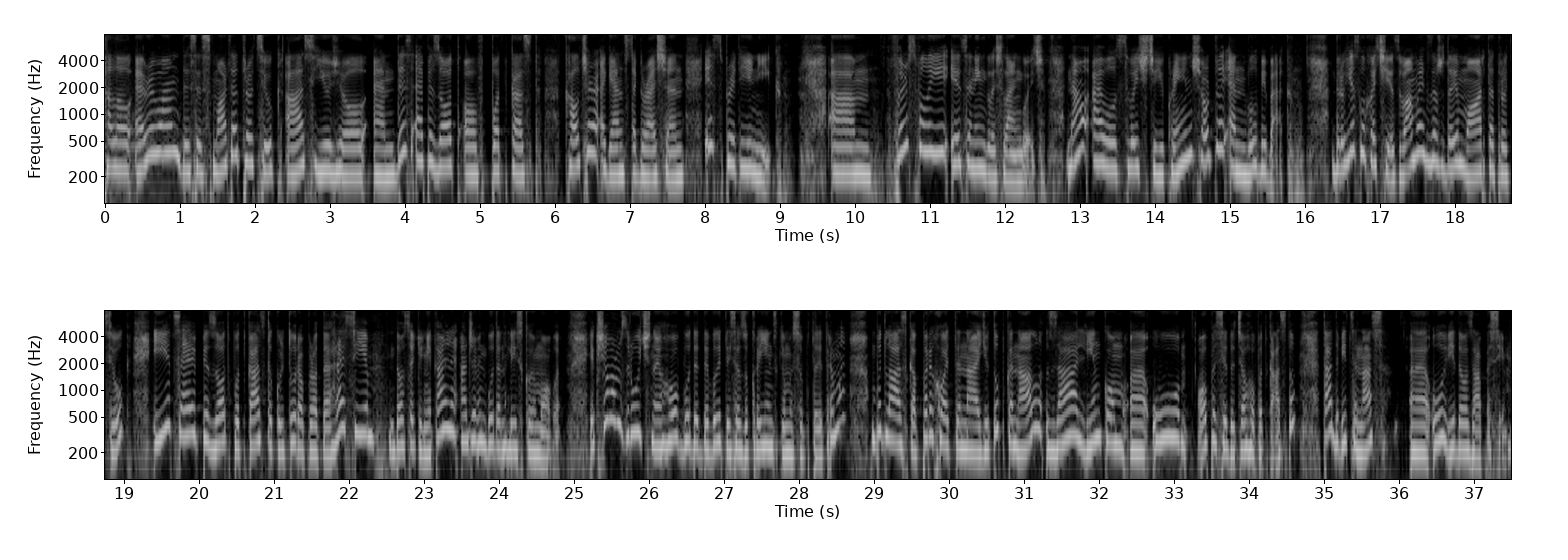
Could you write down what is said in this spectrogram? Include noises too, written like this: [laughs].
Hello, everyone. This is Marta Trotyuk, as usual, and this episode of podcast Culture Against Aggression is pretty unique. Um, firstly, it's in English language. Now I will switch to Ukrainian shortly and we'll be back. Дорогі слухачі, з вами, як завжди, Марта Троцюк. І цей епізод подкасту Культура проти агресії досить унікальний, адже він буде англійською мовою. Якщо вам зручно його буде дивитися з українськими субтитрами, будь ласка, переходьте на YouTube канал за лінком е, у описі до цього подкасту та дивіться нас е, у відеозаписі.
